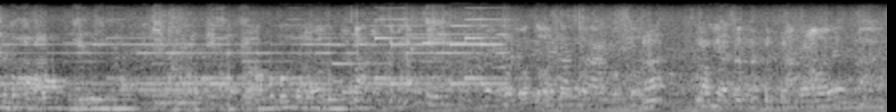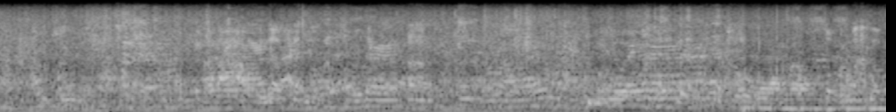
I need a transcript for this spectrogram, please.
ชนะราชบุรีนะขอบคุณครับดูนะโดนโดนโดนโดนโดนนะลองอย่าเสียเอาเลยช่วงเวลาเราขอบคุณมากครับ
